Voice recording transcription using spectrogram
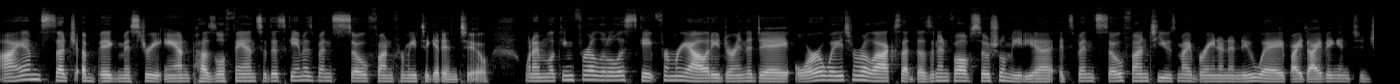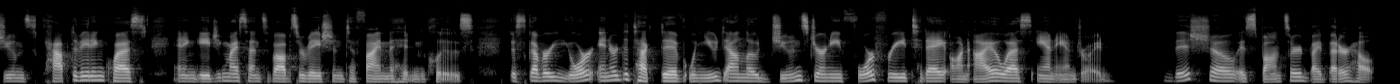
I am such a big mystery and puzzle fan, so this game has been so fun for me to get into. When I'm looking for a little escape from reality during the day or a way to relax that doesn't involve social media, it's been so fun to use my brain in a new way by diving into June's captivating quest and engaging my sense of observation to find the hidden clues. Discover your inner detective when you download June's Journey for free today on iOS and Android. This show is sponsored by BetterHelp.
